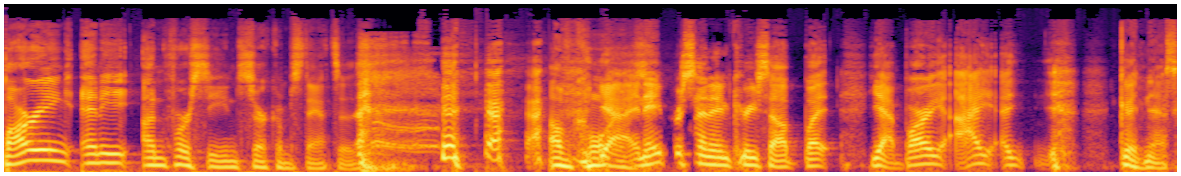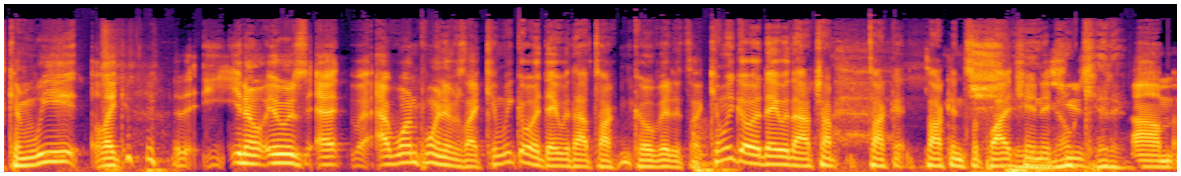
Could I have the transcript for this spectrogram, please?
barring any unforeseen circumstances. of course. yeah, an eight percent increase up, but yeah, Barry, I, I goodness, can we like, you know, it was at at one point it was like, can we go a day without talking COVID? It's like, can we go a day without chop, talking talking supply chain Gee, no issues? kidding. Um,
